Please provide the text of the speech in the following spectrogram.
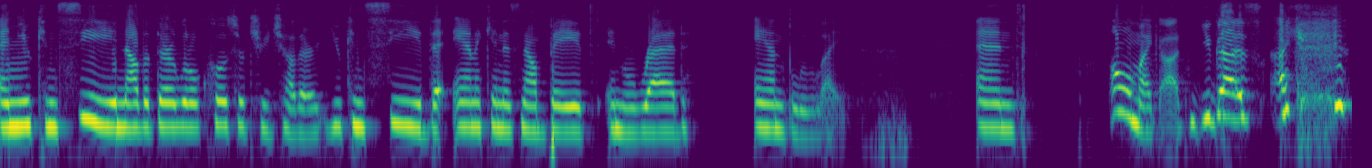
and you can see, now that they're a little closer to each other, you can see that Anakin is now bathed in red and blue light. And oh my god, you guys, I,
